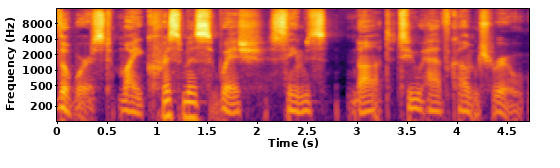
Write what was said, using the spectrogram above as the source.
the worst. My Christmas wish seems not to have come true.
